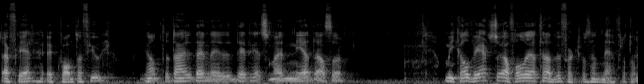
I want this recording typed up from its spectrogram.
det er flere. Quantafuel. Ikke er, Det er, det er som er ned. altså om ikke halvert, så iallfall 30-40% ned fra topp.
